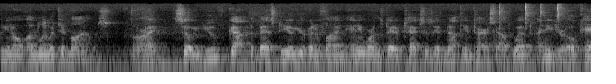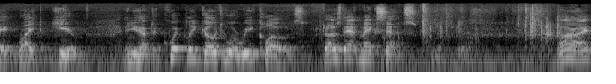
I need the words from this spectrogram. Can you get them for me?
you know, unlimited miles. All right? So you've got the best deal you're going to find anywhere in the state of Texas, if not the entire Southwest. I need your okay right here. And you have to quickly go to a reclose. Does that make sense? All right.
